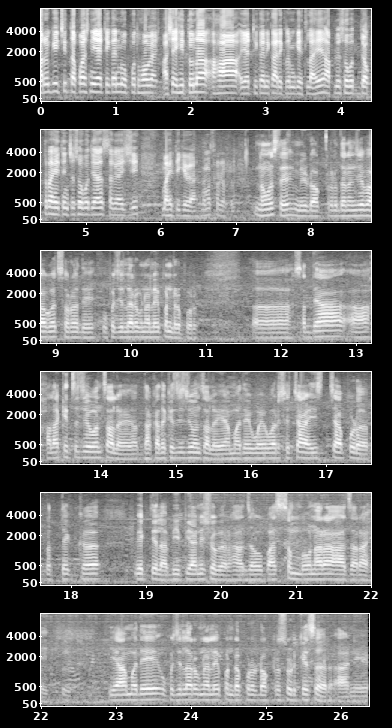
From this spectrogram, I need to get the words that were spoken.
आरोग्याची तपासणी या ठिकाणी मोफत व्हावी अशा हेतूनं हा या ठिकाणी कार्यक्रम घेतला आहे. आपल्यासोबत डॉक्टर आहे त्यांच्यासोबत या सगळ्याची माहिती घेऊया. नमस्कार डॉक्टर नमस्ते मी डॉक्टर धनंजय भागवत सरोदे उपजिल्हा रुग्णालय पंढरपूर. सध्या अ, हलाखीचं जीवन चालू आहे धकाधकीचं जीवन चालू आहे. यामध्ये वय वर्ष चाळीसच्या पुढं प्रत्येक व्यक्तीला बी पी आणि शुगर हा जवळपास संभवणारा हा आजार आहे. यामध्ये उपजिल्हा रुग्णालय पंढरपूर डॉक्टर सुडके सर आणि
